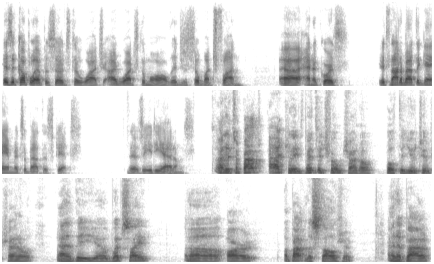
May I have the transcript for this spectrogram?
There's a couple episodes to watch. I'd watch them all. They're just so much fun. Uh, and of course, it's not about the game; it's about the skits. There's Edie Adams. And it's about actually Vintage Film Channel, both the YouTube channel and the uh, website uh, are about nostalgia and about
